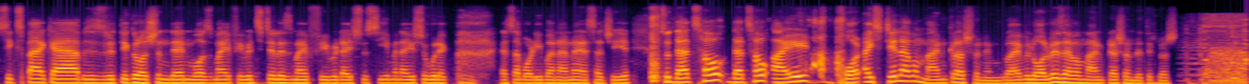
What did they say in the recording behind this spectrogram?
six pack abs. Hrithik Roshan then was my favorite, still is my favorite. I used to see him and I used to go like, aisa body banana, aisa chahiye. So that's how that's how I I still have a man crush on him, bro. I will always have a man crush on Hrithik Roshan.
